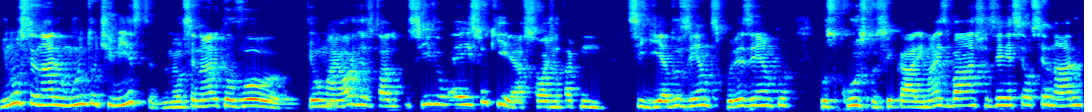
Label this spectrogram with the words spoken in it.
E num cenário muito otimista, no meu cenário que eu vou ter o maior resultado possível, é isso aqui. A soja está com seguir a 200, por exemplo, os custos ficarem mais baixos, e esse é o cenário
